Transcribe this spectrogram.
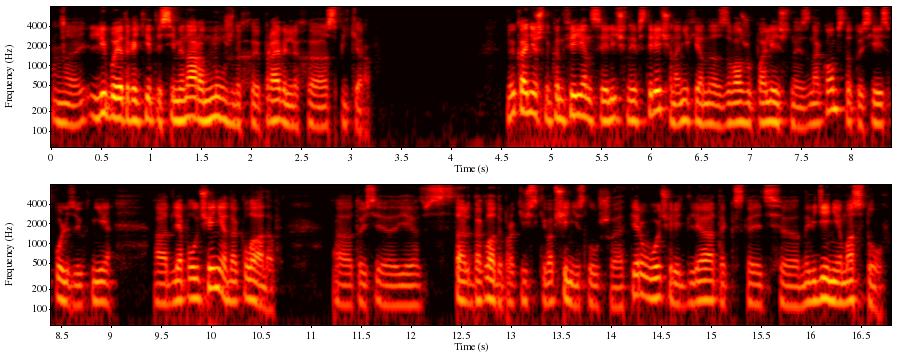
либо это какие-то семинары нужных и правильных спикеров. Ну и, конечно, конференции личные встречи, на них я завожу по личные знакомства, то есть я использую их не для получения докладов, то есть я доклады практически вообще не слушаю, а в первую очередь для, так сказать, наведения мостов.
